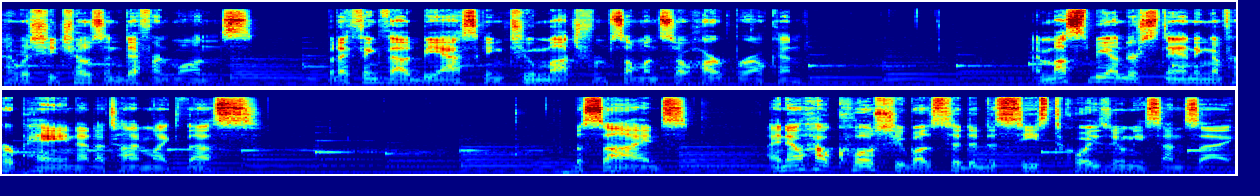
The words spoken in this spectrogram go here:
I wish she'd chosen different ones, but I think that would be asking too much from someone so heartbroken. I must be understanding of her pain at a time like this. Besides, I know how close she was to the deceased Koizumi-sensei.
